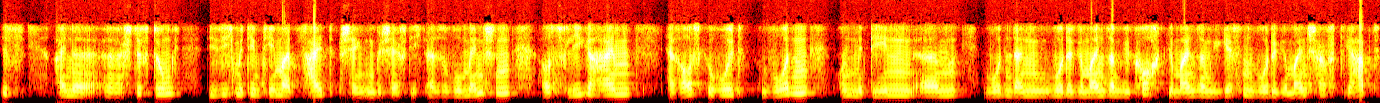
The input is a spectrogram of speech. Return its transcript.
ist eine äh, Stiftung, die sich mit dem Thema Zeitschenken beschäftigt. Also wo Menschen aus Pflegeheimen herausgeholt wurden und mit denen ähm, wurden dann wurde gemeinsam gekocht, gemeinsam gegessen, wurde Gemeinschaft gehabt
